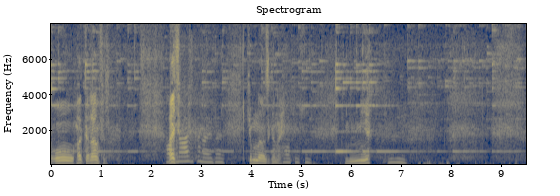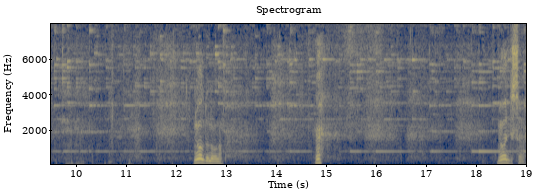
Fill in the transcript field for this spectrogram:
Oo, ha karanfil. Haydi. Nazik anaydı. Kimin ağzı kanay? Hatosun. Niye? Ne oldu oğlum? He? Ne oldu sana?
